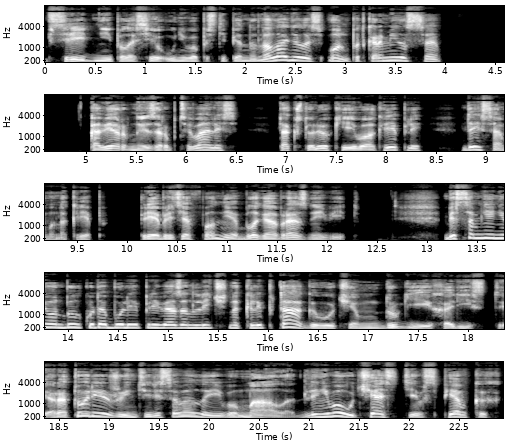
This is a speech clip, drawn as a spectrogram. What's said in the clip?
в средней полосе у него постепенно наладилось, он подкормился, каверные зарубцевались, так что легкие его окрепли, да и сам он окреп, приобретя вполне благообразный вид. Без сомнения, он был куда более привязан лично к Лептагову, чем другие хористы. Оратория же интересовала его мало. Для него участие в спевках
